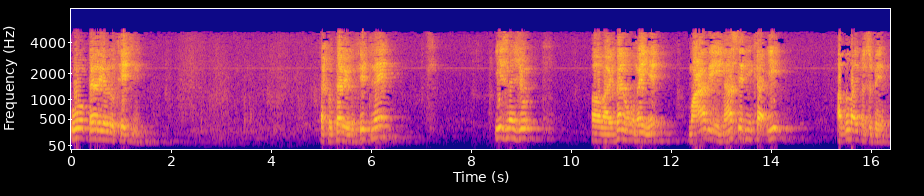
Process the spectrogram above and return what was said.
U periodu fitne. Dakle, u periodu fitne između ovaj, Benu Umeje, i nasljednika i Abdullah ibn Zubair.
